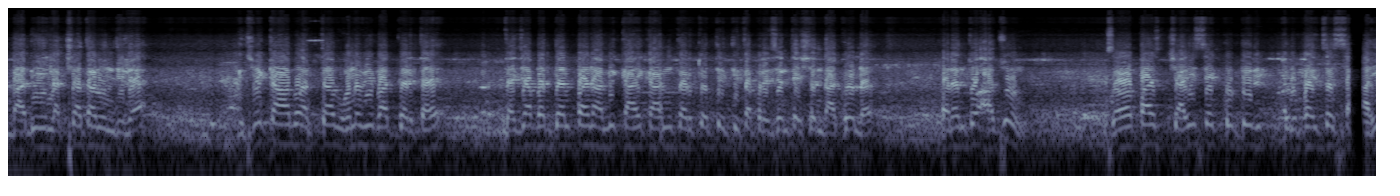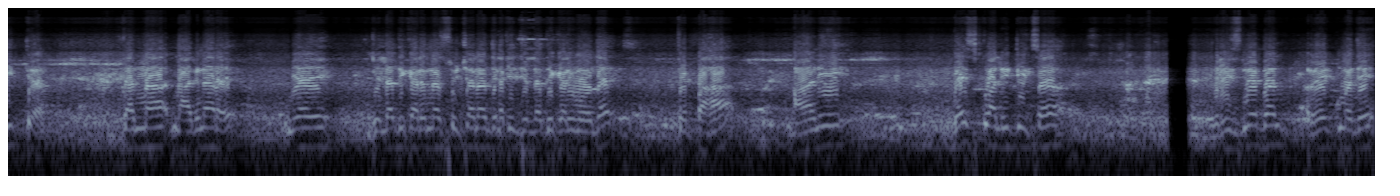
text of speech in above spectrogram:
बाबी लक्षात आणून दिल्या. जे काम आता वन विभाग करत आहे त्याच्याबद्दल पण आम्ही काय काम करतो ते तिथं प्रेझेंटेशन दाखवलं. परंतु अजून जवळपास चाळीस एक कोटी रुपयाचं साहित्य त्यांना लागणार आहे. मी जिल्हाधिकाऱ्यांना सूचना दिल्या की जिल्हाधिकारी महोदय ते पहा. आणि बेस्ट क्वालिटीचं रिझनेबल रेटमध्ये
